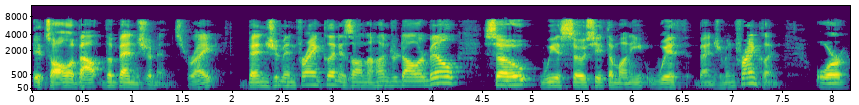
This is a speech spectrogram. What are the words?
It's all about the Benjamins, right? Benjamin Franklin is on the $100 bill, so we associate the money with Benjamin Franklin, or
